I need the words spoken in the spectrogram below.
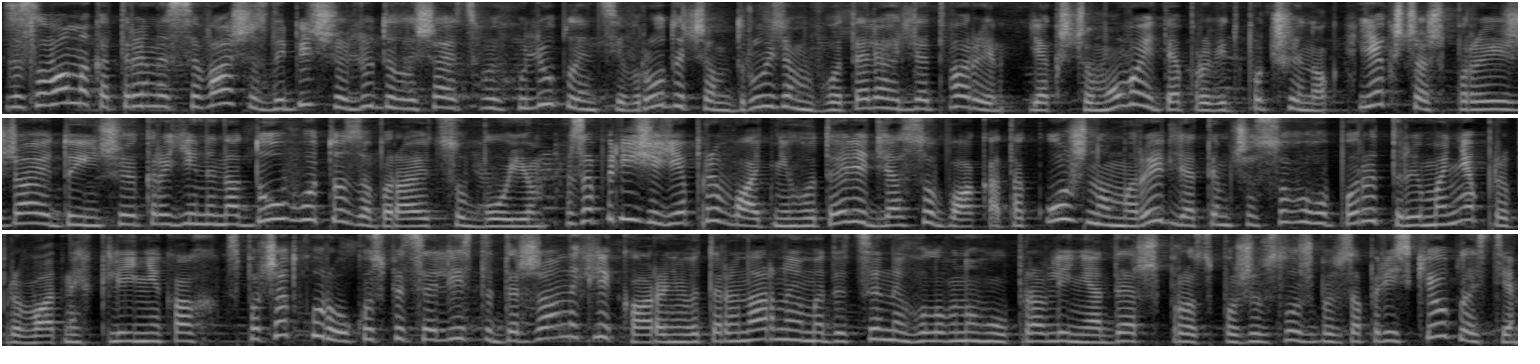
За словами Катерини Сиваш, здебільшого люди лишають своїх улюбленців родичам, друзям в готелях для тварин, якщо мова йде про відпочинок. Якщо ж приїжджають до іншої країни надовго, то забирають собою. В Запоріжжі є приватні готелі для собак, а також номери для тимчасового перетримання при приватних клініках. З початку року спеціалісти державних лікарень ветеринарної медицини головного управління Держпродспоживслужби в Запорізькій області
